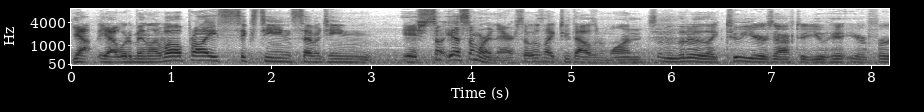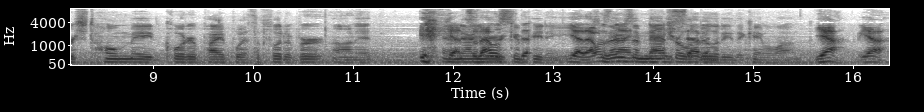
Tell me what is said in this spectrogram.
yeah, yeah, it would have been like well, probably 16, 17 ish. So yeah, somewhere in there. So it was like 2001. So I mean, literally like two years after you hit your first homemade quarter pipe with a foot of vert on it, Yeah, and yeah, now so that was that- competing. yeah, that So was there's some natural ability that came along. Yeah, yeah,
